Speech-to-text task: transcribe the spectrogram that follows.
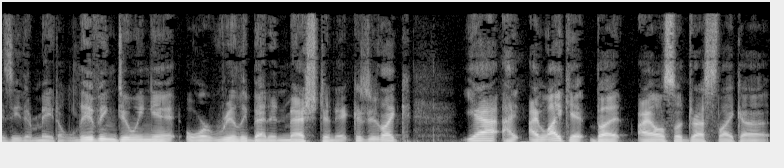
has either made a living doing it or really been enmeshed in it. Because you're like yeah I, I like it but i also dress like a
